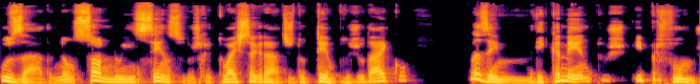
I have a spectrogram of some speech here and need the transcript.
usado não só no incenso dos rituais sagrados do templo judaico, mas em medicamentos e perfumes,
